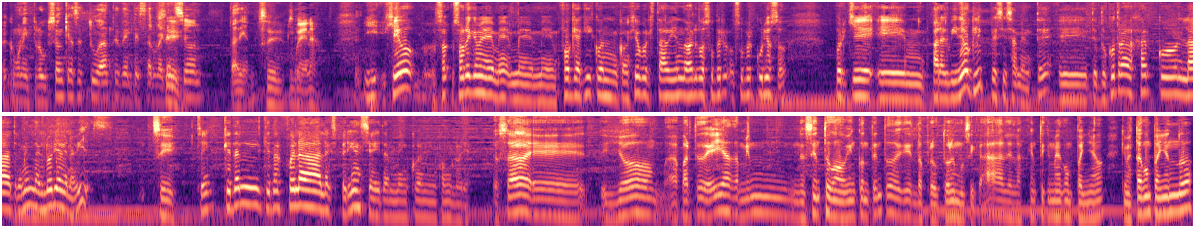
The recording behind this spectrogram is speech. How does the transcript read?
Es como una introducción que haces tú antes de empezar una Sí. canción. Está bien. Sí, sí. Buena. Y Geo, so- sobre que me, me- me- me enfoque aquí con, con Geo porque estaba viendo algo súper súper curioso. Porque eh, para el videoclip precisamente eh, te tocó trabajar con la tremenda Gloria Benavides. Sí. ¿sí? ¿Qué, tal, ¿Qué tal fue la, la experiencia ahí también con, con Gloria? O sea, eh, yo, aparte de ella, también me siento como bien contento de que los productores musicales, la gente que me ha acompañado, que me está acompañando,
